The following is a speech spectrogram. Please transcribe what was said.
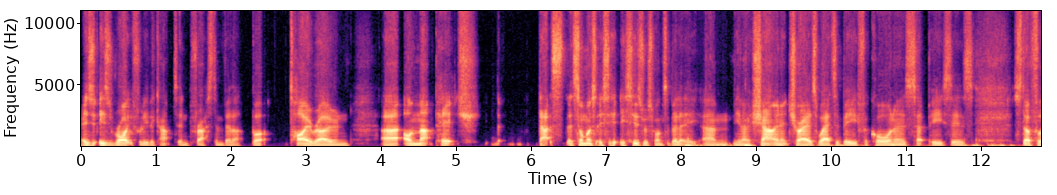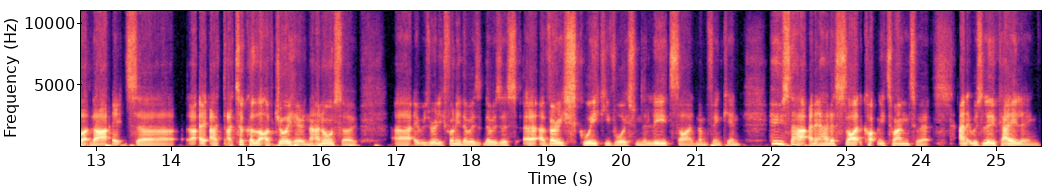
is, is rightfully the captain for Aston Villa, but Tyrone uh, on that pitch, that's it's almost it's, it's his responsibility. Um, you know, shouting at Trez where to be for corners, set pieces, stuff like that. It's uh, I, I, I took a lot of joy hearing that, and also uh, it was really funny. There was there was this, uh, a very squeaky voice from the lead side, and I'm thinking, who's that? And it had a slight Cockney twang to it, and it was Luke Ayling.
